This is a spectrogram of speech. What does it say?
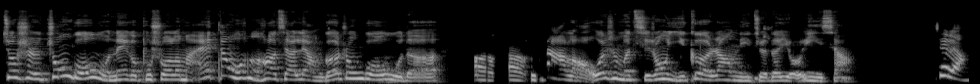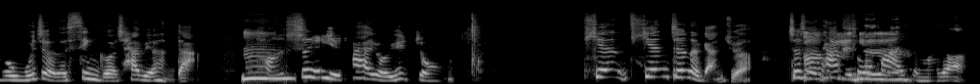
就是中国舞那个不说了嘛，哎，但我很好奇啊，两个中国舞的嗯嗯，大佬，为什么其中一个让你觉得有印象？这两个舞者的性格差别很大。唐嗯，诗逸他还有一种天天真的感觉，就是哦他说话什么的，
